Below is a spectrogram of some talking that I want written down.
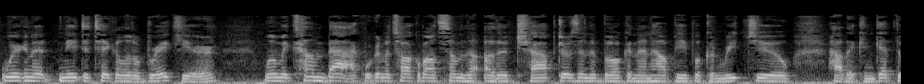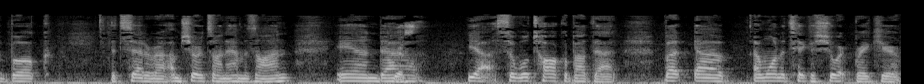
we're going to need to take a little break here. When we come back, we're going to talk about some of the other chapters in the book and then how people can reach you, how they can get the book, etc. I'm sure it's on Amazon. And uh, Yes. yeah, so we'll talk about that. But uh, I want to take a short break here.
